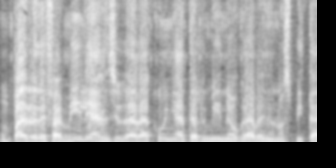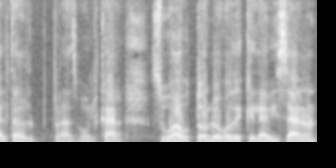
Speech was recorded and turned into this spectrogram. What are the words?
Un padre de familia en Ciudad Acuña terminó grave en un hospital tras volcar su auto luego de que le avisaron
